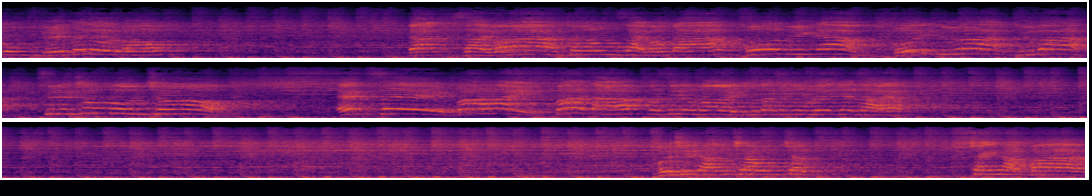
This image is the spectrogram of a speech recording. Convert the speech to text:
cùng đến với đội bóng. Đạt giải ba trong giải bóng đá vô địch nam với thứ hạng thứ ba. Xin được chúc mừng cho FC 32 38 và xin được mời chúng ta sẽ cùng lên nhận giải ạ. Với chiến thắng trong trận tranh hạng 3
